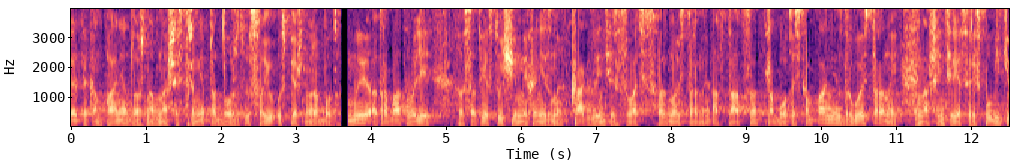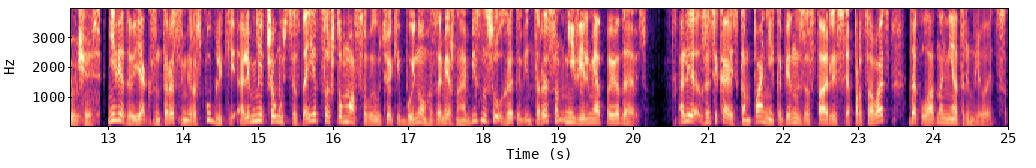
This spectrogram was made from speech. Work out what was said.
эта компания должна в нашей стране продолжить свою успешную работу. Мы отрабатывали соответствующие механизмы, как заинтересовать, с одной стороны, остаться, работать в компании, с другой стороны, наши интересы республики учесть. Не ведаю, як з інтарэсамі рэспублікі, але мне чамусьці здаецца, што масавыя ўцёкі буйнога замежнага бізнесу гэтым інтарэсам не вельмі адпавядаюць. Але зацікавіць кампаніі, каб яны засталіся працаваць, дакладна не атрымліваецца.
